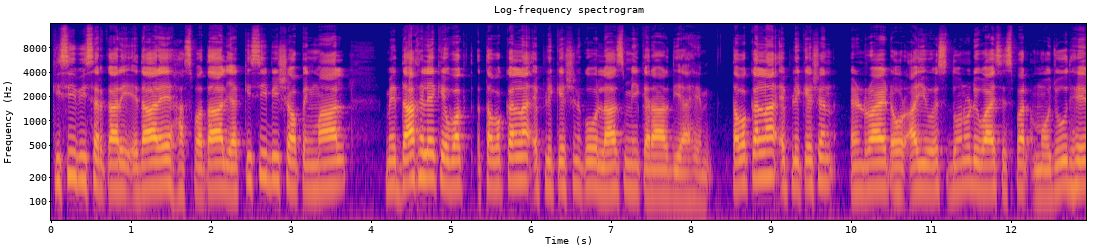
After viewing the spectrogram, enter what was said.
کسی بھی سرکاری ادارے، ہسپتال یا کسی بھی شاپنگ مال میں داخلے کے وقت توکلنا اپلیکیشن کو لازمی قرار دیا ہے۔ توکلنا اپلیکیشن اینڈرائڈ اور آئی او ایس دونوں ڈیوائس اس پر موجود ہے۔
